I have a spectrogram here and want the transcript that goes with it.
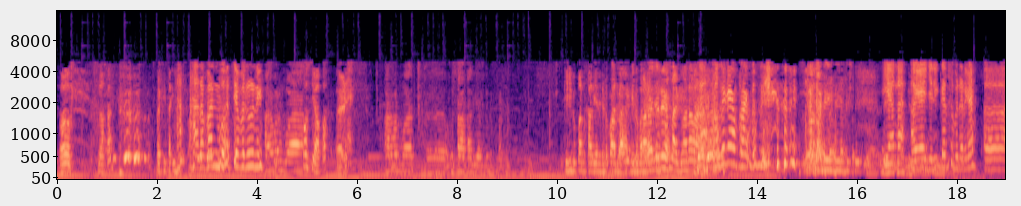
Oh, silakan. Pevita Ijo. Ha- harapan buat siapa dulu nih Harapan buat Oh, siapa? Harapan buat eh, usaha kalian ke depan. Kehidupan kalian ke depan lah. Kehidupan kalian aja ke depan deh. lah gimana lah? maksudnya kayak privacy Iya nggak di, di bisnisnya. Iya nggak, oh ya jadi kan sebenarnya eh,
